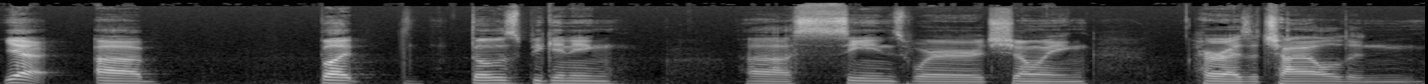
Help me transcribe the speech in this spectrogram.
Yeah, uh, but those beginning uh, scenes where it's showing her as a child and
